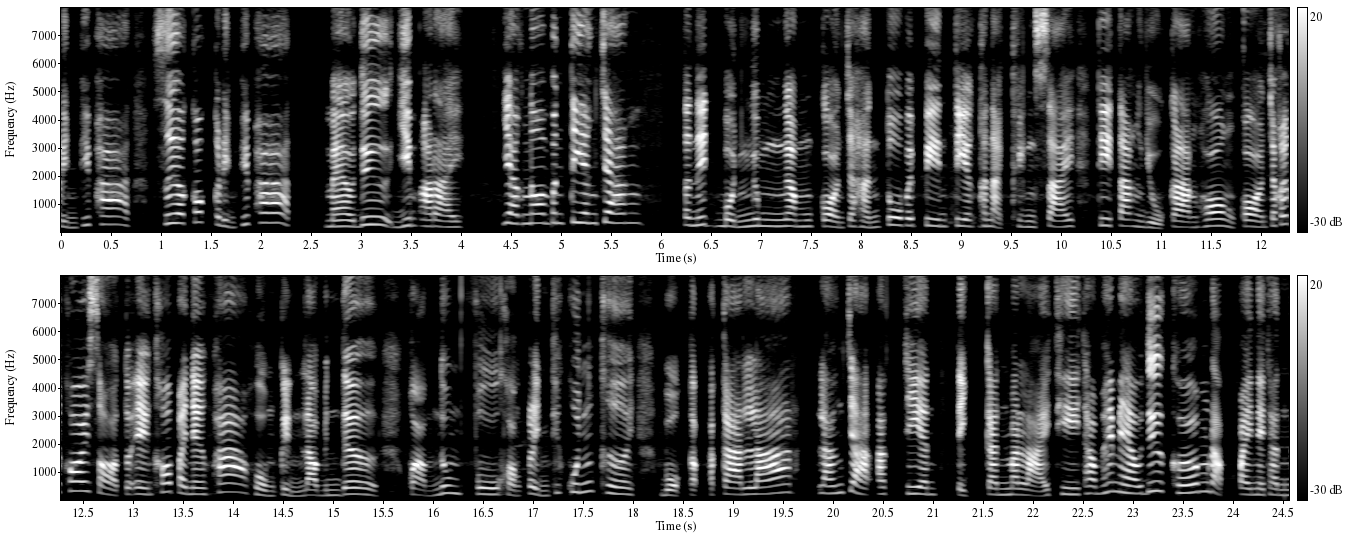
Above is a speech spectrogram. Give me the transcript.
กลิ่นพิพาเสื้อก็กลิ่นพิพาแมวดื้อยิ้มอะไร อยากนอนบนเตียงจัง ตนิดบ่นงึมงำก่อนจะหันตัวไปปีนเตียงขนาดคิงไซส์ที่ตั้งอยู่กลางห้องก่อนจะค่อยๆ สอดตัวเองเข้าไปในผ้าห่มกลิ่นลาเวนเดอร์ ความนุ่มฟูของกลิ่นที่คุ้นเคย บวกกับอาการล้าหลังจากอาเจียนติดกันมาหลายทีทำให้แมวดื้อเคิมหลับไปในทัน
